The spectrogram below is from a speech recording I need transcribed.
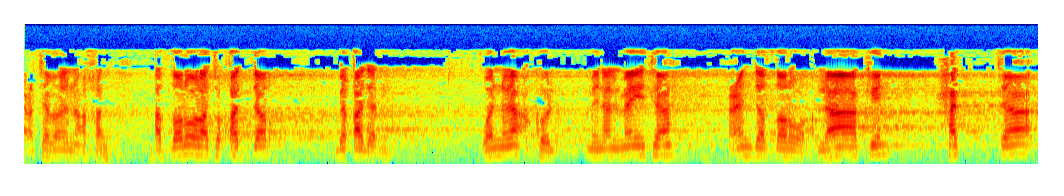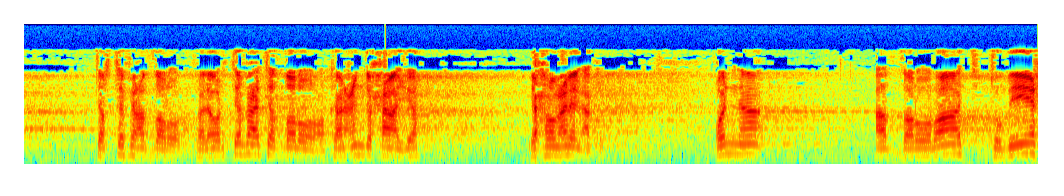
اعتبر أنه أخذ. الضرورة تقدر بقدره وأنه يأكل من الميتة عند الضرورة لكن حتى ترتفع الضرورة. فلو ارتفعت الضرورة وكان عنده حاجة يحرم عليه الأكل. قلنا الضرورات تبيح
